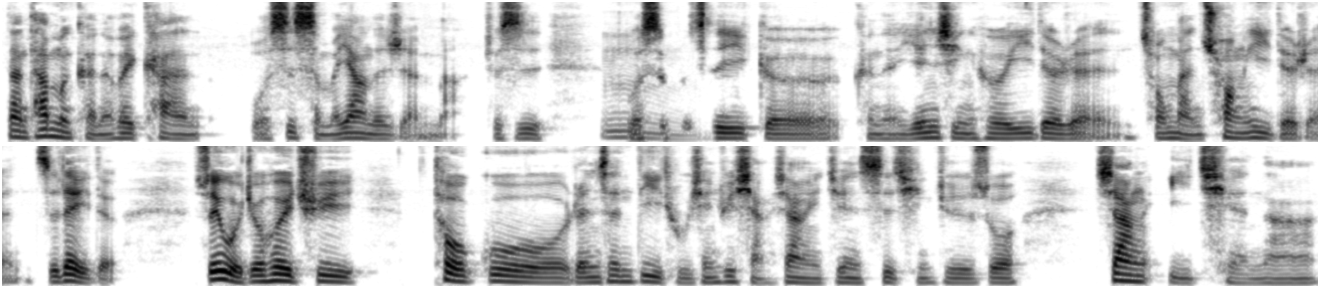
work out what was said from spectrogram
但他们可能会看我是什么样的人嘛，就是我是不是一个可能言行合一的人，充满创意的人之类的。所以我就会去透过人生地图先去想象一件事情，就是说，像以前啊。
